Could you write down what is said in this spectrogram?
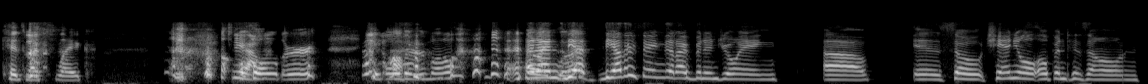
Kids with like Yeah. older Older. people. and Like, then what? the the other thing that I've been enjoying uh, is so Chanyeol opened his own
